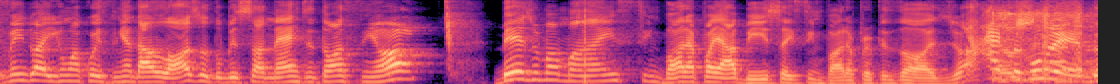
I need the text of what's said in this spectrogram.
vendo aí uma coisinha da loja do Bicho Nerd, então assim, ó. Beijo, mamãe. Simbora apoiar a bicha e simbora pro episódio. Ai, tô com medo.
